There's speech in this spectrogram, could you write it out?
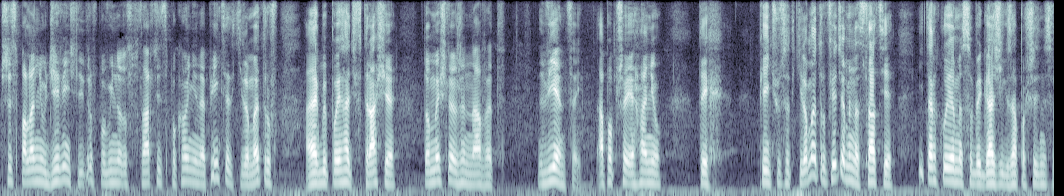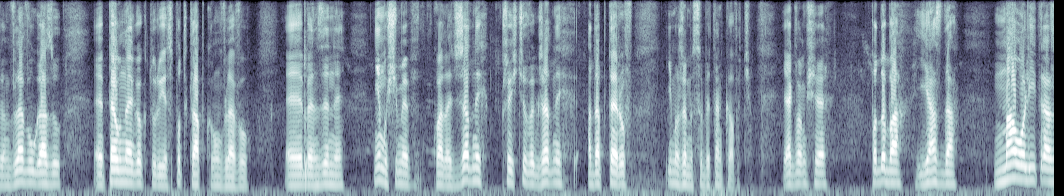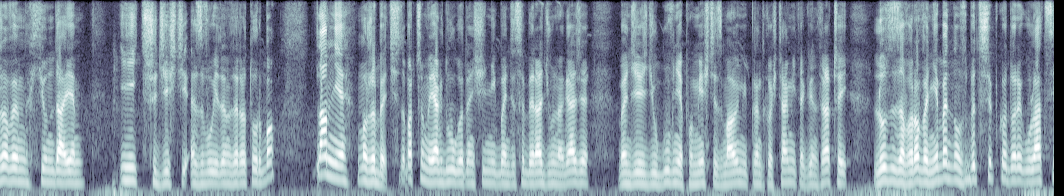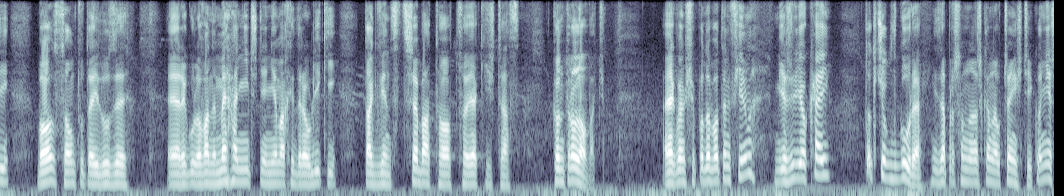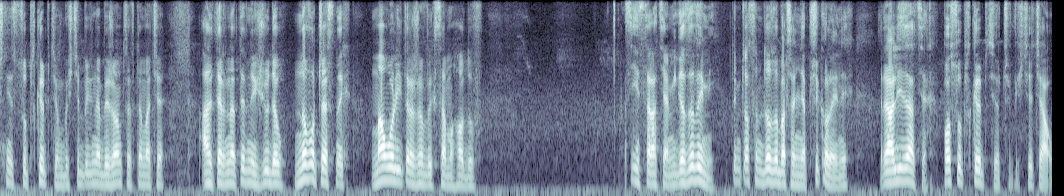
Przy spalaniu 9 litrów powinno to starczyć spokojnie na 500 km, a jakby pojechać w trasie, to myślę, że nawet więcej. A po przejechaniu tych 500 km jedziemy na stację i tankujemy sobie gazik za pośrednictwem wlewu gazu e, pełnego, który jest pod klapką wlewu e, benzyny. Nie musimy wkładać żadnych przejściówek, żadnych adapterów i możemy sobie tankować. Jak Wam się podoba jazda małolitrażowym Hyundaiem i30 SW 1.0 Turbo? Dla mnie może być. Zobaczymy, jak długo ten silnik będzie sobie radził na gazie. Będzie jeździł głównie po mieście z małymi prędkościami, tak więc raczej luzy zaworowe nie będą zbyt szybko do regulacji, bo są tutaj luzy e, regulowane mechanicznie, nie ma hydrauliki, tak więc trzeba to co jakiś czas kontrolować. A jak Wam się podobał ten film? Jeżeli ok, to kciuk w górę i zapraszam na nasz kanał częściej, koniecznie z subskrypcją, byście byli na bieżąco w temacie alternatywnych źródeł nowoczesnych, małolitrażowych samochodów z instalacjami gazowymi. Tymczasem do zobaczenia przy kolejnych realizacjach. Po subskrypcji oczywiście. Ciao.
